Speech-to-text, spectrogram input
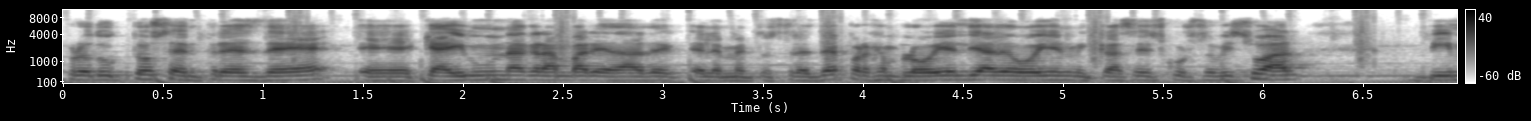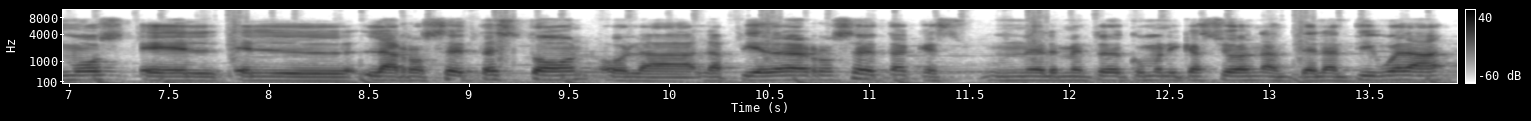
productos en 3D, eh, que hay una gran variedad de elementos 3D. Por ejemplo, hoy, el día de hoy, en mi clase de discurso visual, vimos la Rosetta Stone o la, piedra de Rosetta, que es un elemento de comunicación de la antigüedad,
